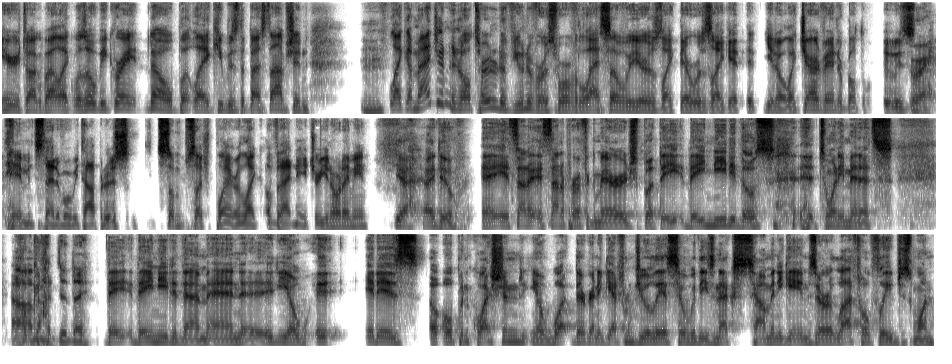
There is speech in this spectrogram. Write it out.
hear you talk about like was Obi great? No, but like he was the best option. Mm. Like imagine an alternative universe where over the last several years, like there was like it, you know, like Jarred Vanderbilt, it was right. him instead of Obi Toppin. It was some such player like of that nature. You know what I mean? Yeah, I do. It's not a, it's not a perfect marriage, but they they needed those 20 minutes. Oh, um, oh God, did they? They they needed them, and uh, you know it, it is an open question, you know, what they're going to get from Julius over these next how many games are left. Hopefully, just one,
